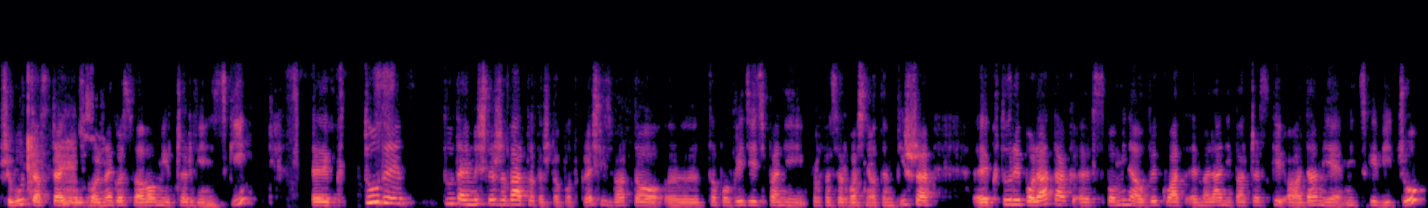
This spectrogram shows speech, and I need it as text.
przywódca strajku szkolnego Sławomir Czerwiński, e, który tutaj myślę, że warto też to podkreślić, warto e, to powiedzieć, pani profesor właśnie o tym pisze, e, który po latach e, wspominał wykład Melanii Parczewskiej o Adamie Mickiewiczu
